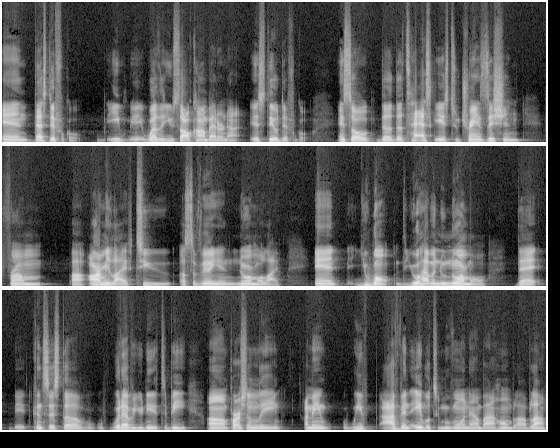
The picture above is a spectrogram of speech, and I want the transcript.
and that's difficult. Whether you saw combat or not, it's still difficult. And so the the task is to transition from uh, army life to a civilian normal life, and you won't. You'll have a new normal that it consists of whatever you need it to be. Um, personally, I mean, we've I've been able to move on now by home, blah blah,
